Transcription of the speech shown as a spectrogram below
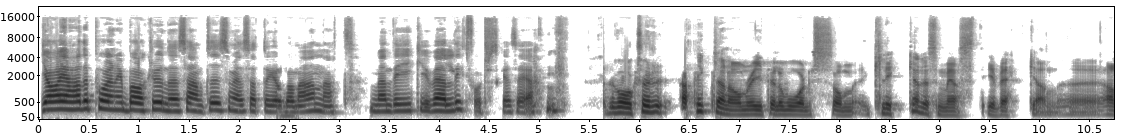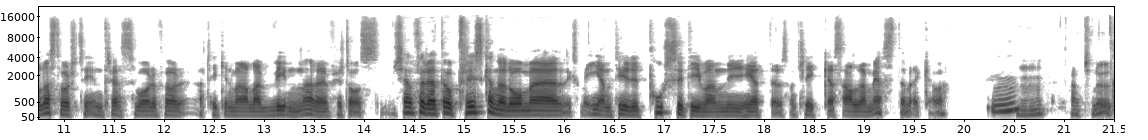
Ja, jag hade på den i bakgrunden samtidigt som jag satt och jobbade med annat. Men det gick ju väldigt fort ska jag säga. Det var också artiklarna om Retail Awards som klickades mest i veckan. Eh, Allra störst intresse var det för artikeln med alla vinnare förstås. Känns det rätt uppfriskande då med liksom entydigt positiva nyheter som klickas allra mest en vecka? Va? Mm. Mm, absolut.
